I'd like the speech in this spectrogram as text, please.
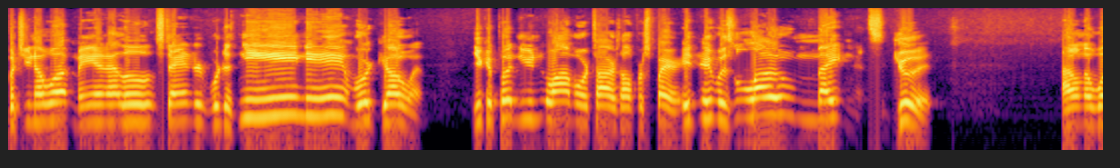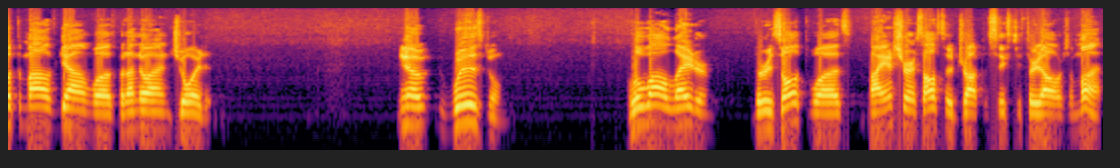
But you know what? Me and that little standard, we're just we're going. You could put new lawnmower tires on for spare. It, it was low maintenance, good. I don't know what the miles gallon was, but I know I enjoyed it. You know, wisdom. A little while later, the result was my insurance also dropped to $63 a month.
